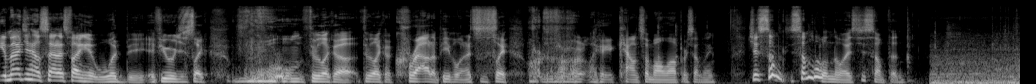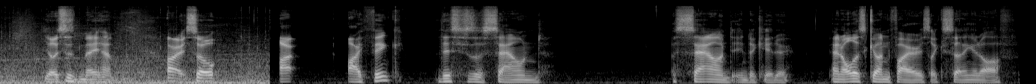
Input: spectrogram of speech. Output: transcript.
imagine how satisfying it would be if you were just like through like a through like a crowd of people and it's just like like it counts them all up or something. Just some some little noise, just something. Yo, this is mayhem. All right, so I I think this is a sound, a sound indicator, and all this gunfire is like setting it off,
